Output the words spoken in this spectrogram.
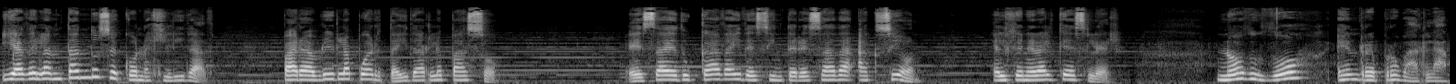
y adelantándose con agilidad para abrir la puerta y darle paso. Esa educada y desinteresada acción el general Kessler no dudó en reprobarla.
